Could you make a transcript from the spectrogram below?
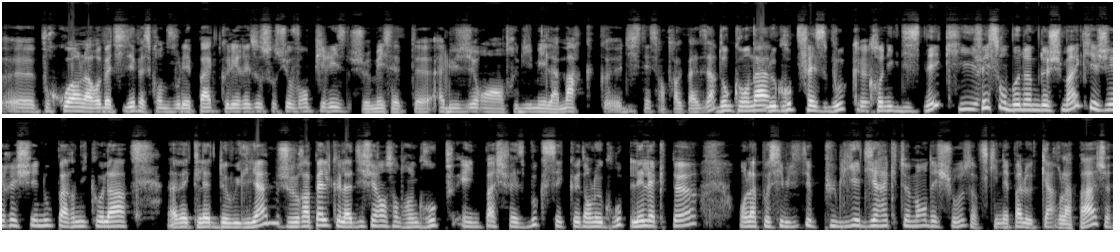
Euh, pourquoi on l'a rebaptisé? Parce qu'on ne voulait pas que les réseaux sociaux vampirisent je mets cette euh, allusion entre guillemets la marque euh, Disney Central Plaza. Donc on a le groupe Facebook euh, Chronique Disney qui fait son bonhomme de chemin, qui est géré chez nous par Nicolas avec l'aide de William. Je rappelle que la différence entre un groupe et une page Facebook, c'est que dans le groupe, les lecteurs ont la possibilité de publier directement des choses, ce qui n'est pas le cas pour la page.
